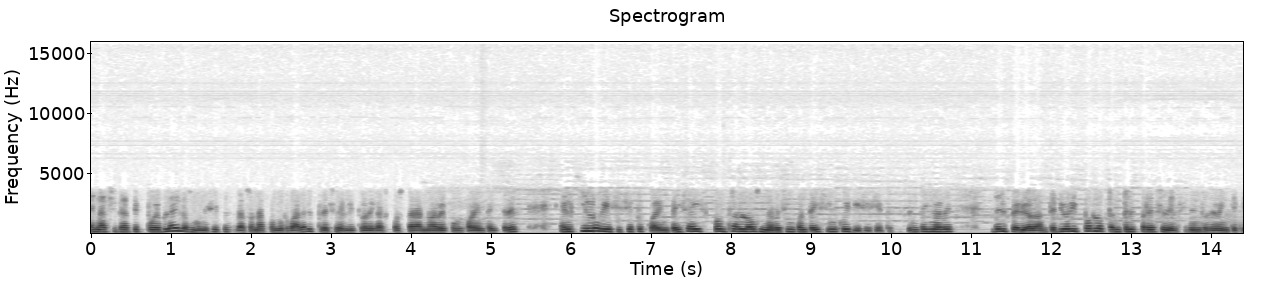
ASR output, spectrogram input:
En la ciudad de Puebla y los municipios de la zona conurbada, el precio del litro de gas costará 9,43, el kilo 17,46 contra los 9,55 y 17,69 del periodo anterior y por lo tanto el precio del cilindro de 20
